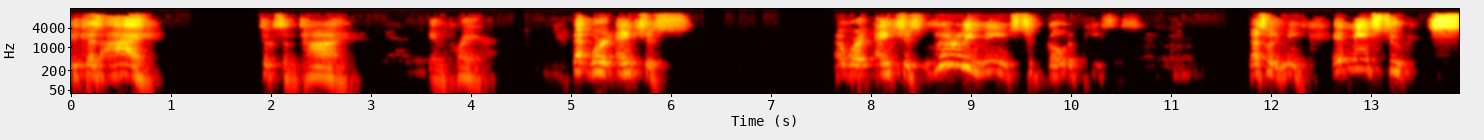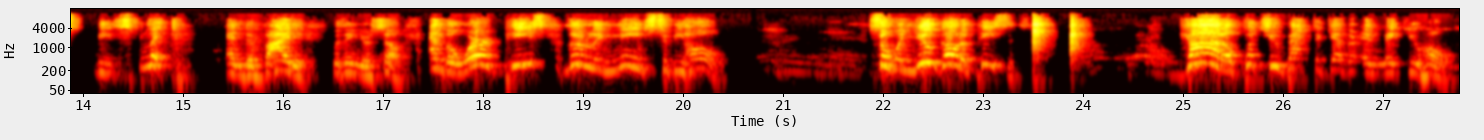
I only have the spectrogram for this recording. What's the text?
because I took some time in prayer. That word anxious That word anxious literally means to go to pieces. That's what it means. It means to be split and divided within yourself. And the word peace literally means to be whole. So when you go to pieces, God will put you back together and make you whole.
